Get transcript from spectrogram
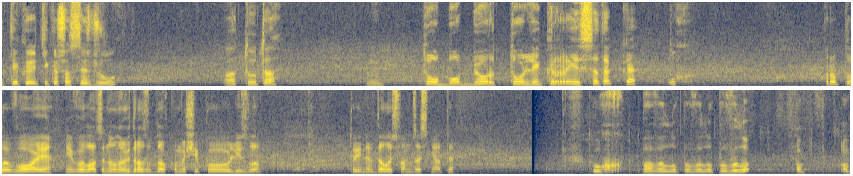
І тільки, тільки що сиджу. А тут. То бобюр, то лі криса, таке. Ух. Пропливає і вилазить. Ну воно відразу в комиші полізло, то і не вдалося вам засняти. Ух, повело, повело, повело. Оп, оп,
